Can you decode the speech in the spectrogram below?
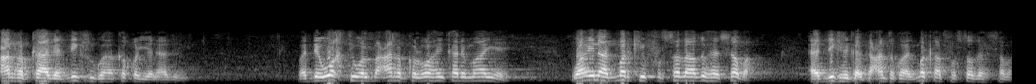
carabkaaga dikrigu ha ka qoyan aadu hadee wakti walba carabka loo hayn kari maaye? Waa inaad markii fursadaadu heshaba aad dikriga gacanta ku hay markaad fursadu heshaba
